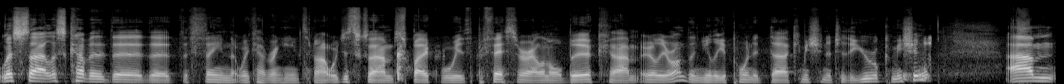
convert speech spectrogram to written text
let's uh, let's cover the, the, the, theme that we're covering here tonight. We just um, spoke with Professor Eleanor Bourke um, earlier on, the newly appointed uh, commissioner to the Yoo-rrook Commission. Um,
